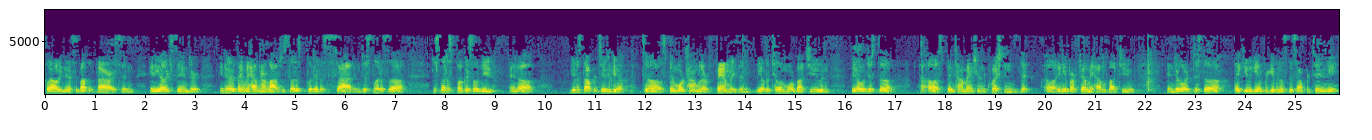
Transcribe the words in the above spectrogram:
cloudiness about the virus and any other sins or any other thing we have in our lives. Just let us put it aside and just let us uh, just let us focus on you and uh, give us the opportunity to, to uh, spend more time with our families and be able to tell them more about you and be able to just uh, uh, spend time answering questions that uh, any of our family have about you. And dear Lord, just uh, thank you again for giving us this opportunity,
